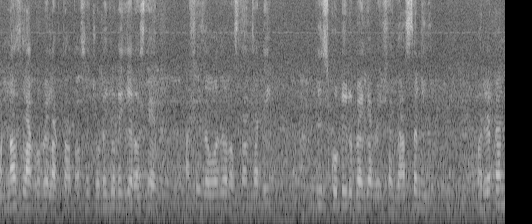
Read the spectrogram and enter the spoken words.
पन्नास लाख रुपये लागतात असे छोटे छोटे जे रस्ते आहेत असे जवळजवळ रस्त्यांसाठी तीस कोटी रुपयाच्यापेक्षा जास्त निधी. पर्यटन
